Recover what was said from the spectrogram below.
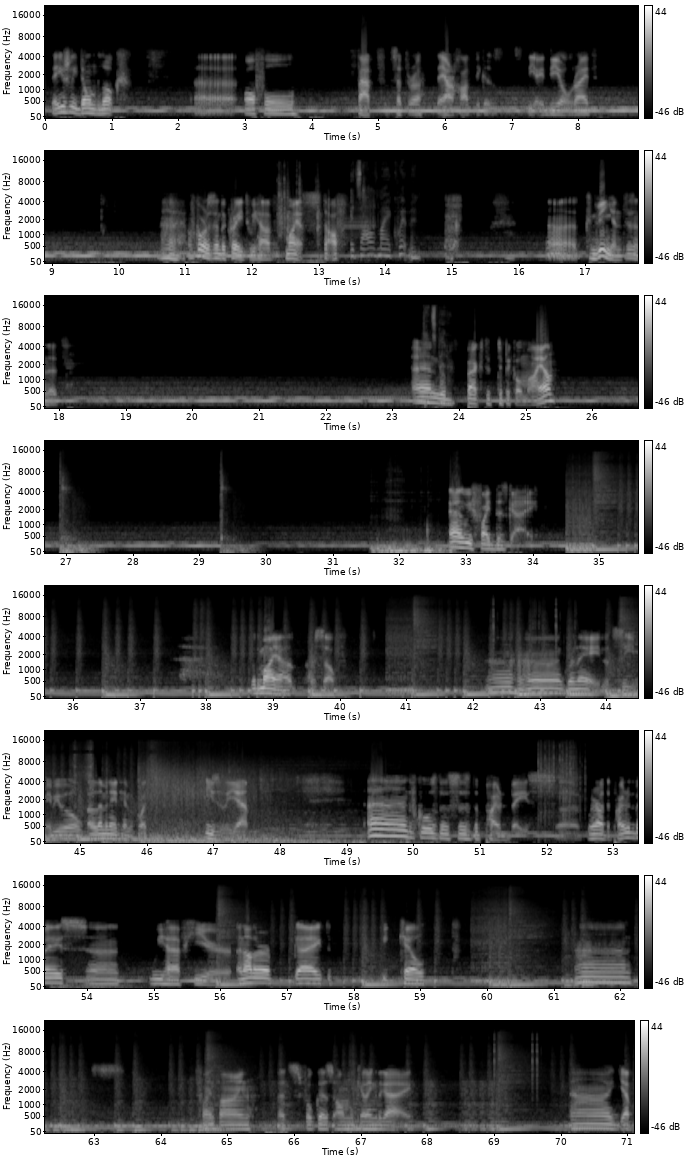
they usually don't look uh, awful, fat, etc. They are hot because it's the ideal, right? of course, in the crate we have Maya's stuff. It's all of my equipment. Uh, convenient, isn't it? And we're back to typical Maya. And we fight this guy. With Maya herself. Uh -huh, grenade, let's see, maybe we'll eliminate him quite easily, yeah. And of course this is the pirate base. We're at the pirate base. Uh, we have here another guy to be killed. And fine, fine. Let's focus on killing the guy. Uh, yep.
